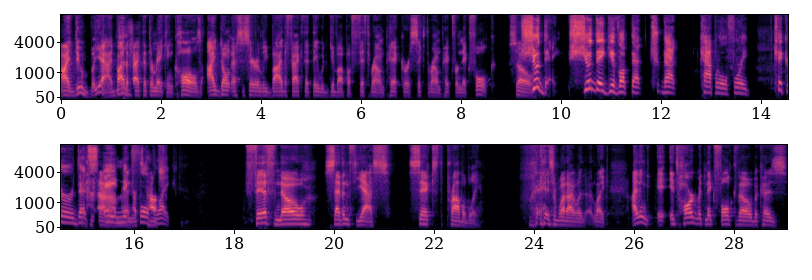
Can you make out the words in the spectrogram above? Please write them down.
I do, but yeah, I buy the fact that they're making calls. I don't necessarily buy the fact that they would give up a fifth round pick or a sixth round pick for Nick Folk. So should they? Should they give up that that capital for a kicker that's oh, a man, Nick that's Folk tough. like? Fifth, no. Seventh, yes. Sixth, probably. is what I would like. I think it, it's hard with Nick Folk though because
